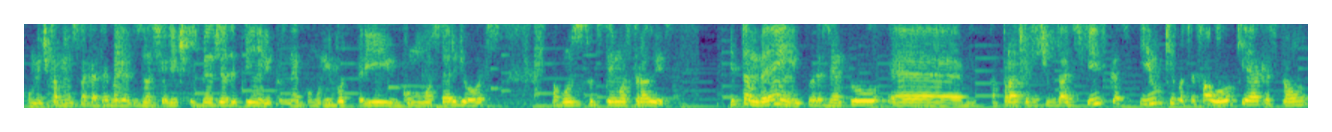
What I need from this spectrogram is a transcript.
com medicamentos da categoria dos ansiolíticos benzodiazepínicos, né, como Rivotril, como uma série de outros. Alguns estudos têm mostrado isso. E também, por exemplo, é, a prática de atividades físicas e o que você falou, que é a questão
